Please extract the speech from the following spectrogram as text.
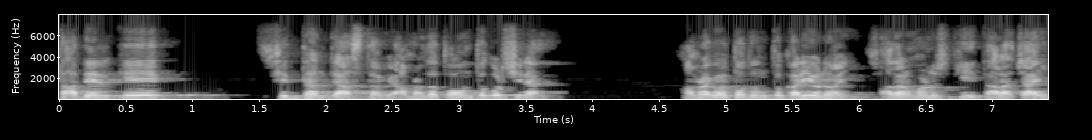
তাদেরকে সিদ্ধান্তে আসতে হবে। আমরা তো তদন্ত করছি না। আমরা কেউ তদন্তকারীও নয়। সাধারণ মানুষ কি? তারা চাই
